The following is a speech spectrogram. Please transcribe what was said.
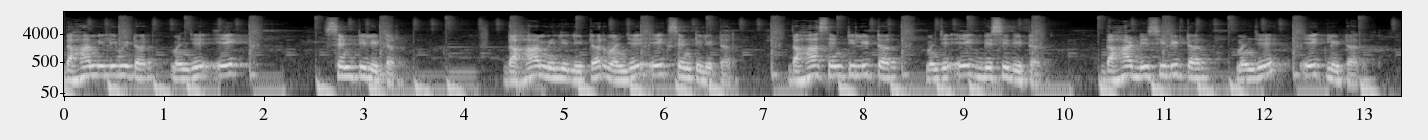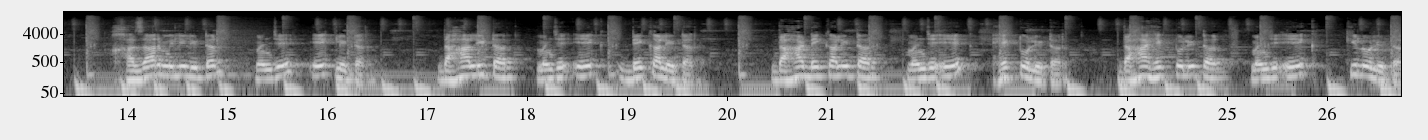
दहा मिलीमीटर म्हणजे एक सेंटीलिटर. दहा मिलीलिटर म्हणजे एक सेंटीलिटर. दहा सेंटीलिटर म्हणजे एक डेसिलिटर. दहा डेसिलिटर म्हणजे एक लिटर. हजार मिलीलिटर म्हणजे एक लिटर. दहा लिटर म्हणजे एक डेका लिटर दहा डेकालिटर म्हणजे एक हेक्टोलिटर. दहा हेक्टोलिटर म्हणजे एक किलोलिटर.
